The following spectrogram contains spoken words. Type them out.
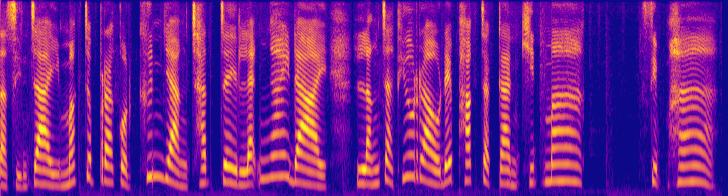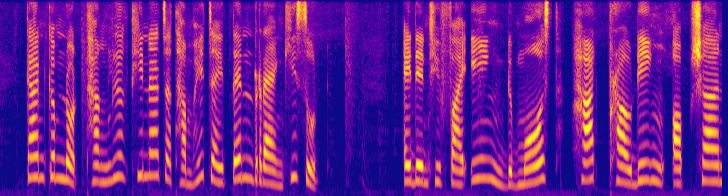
ตัดสินใจมักจะปรากฏขึ้นอย่างชัดเจนและง่ายดาย หลังจากที่เราได้พักจากการคิดมาก 15. การกำหนดทางเลือกที่น่าจะทำให้ใจเต้นแรงที่สุด identifying the most heart-pounding option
